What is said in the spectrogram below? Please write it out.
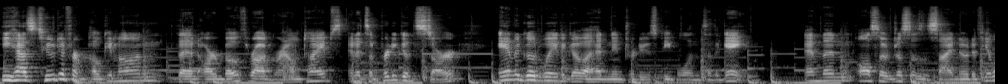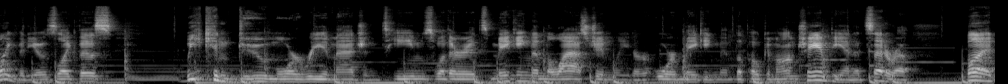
He has two different Pokemon that are both rock ground types, and it's a pretty good start, and a good way to go ahead and introduce people into the game. And then also, just as a side note, if you like videos like this, we can do more reimagined teams, whether it's making them the last gym leader or making them the Pokemon champion, etc. But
